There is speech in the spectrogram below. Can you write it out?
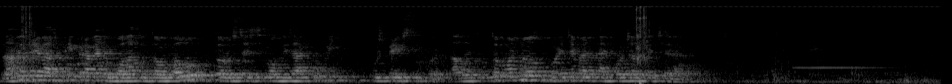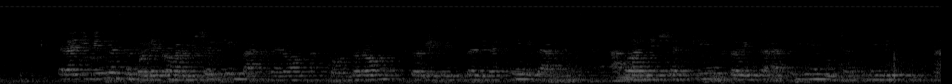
Máme pre vás pripravenú bohatú tombolu, ktorú ste si mohli zakúpiť už pri vstupe, ale túto možnosť budete mať aj počas večera. Radi by sme sa poďakovali všetkým partnerom a sponzorom, ktorí prispeli vecnými dármi a hlavne všetkým, ktorí sa aktívne zúčastnili na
